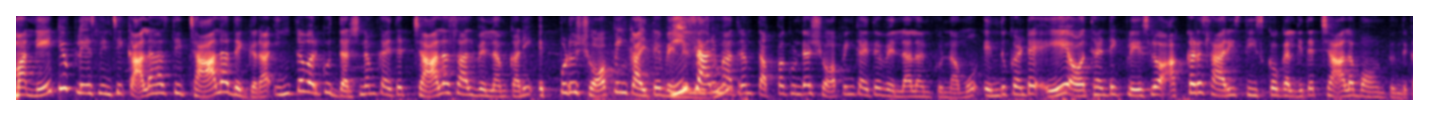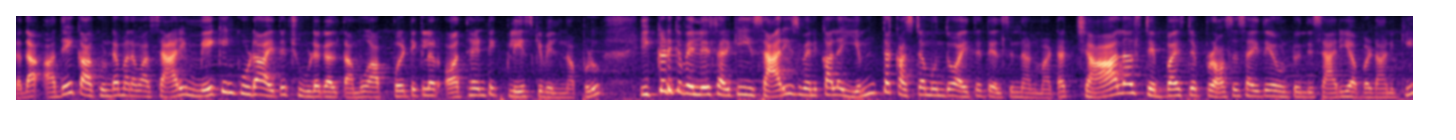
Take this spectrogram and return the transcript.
మా నేటివ్ ప్లేస్ నుంచి కాళహస్తి చాలా దగ్గర. ఇంతవరకు దర్శనంకి అయితే చాలా సార్లు వెళ్ళాం కానీ ఎప్పుడు షాపింగ్ అయితే ఈసారి మాత్రం తప్పకుండా షాపింగ్ అయితే వెళ్ళాలనుకున్నాము. ఎందుకంటే ఏ ఆథెంటిక్ ప్లేస్లో అక్కడ శారీస్ తీసుకోగలిగితే చాలా బాగుంటుంది కదా. అదే కాకుండా మనం ఆ శారీ మేకింగ్ కూడా అయితే చూడగలుగుతాము ఆ పర్టికులర్ ఆథెంటిక్ ప్లేస్కి వెళ్ళినప్పుడు. ఇక్కడికి వెళ్ళేసరికి ఈ శారీస్ వెనకాల ఎంత కష్టం ఉందో అయితే తెలిసిందనమాట. చాలా స్టెప్ బై స్టెప్ ప్రాసెస్ అయితే ఉంటుంది శారీ అవ్వడానికి.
